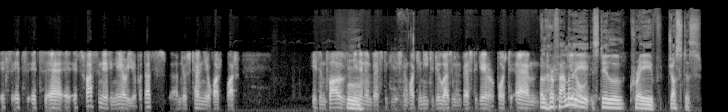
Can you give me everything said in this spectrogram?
it's it's it's uh, it's fascinating area, but that's I'm just telling you what what is involved mm. in hmm. an investigation and what you need to do as an investigator. But um, well, her family you know, still crave justice.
